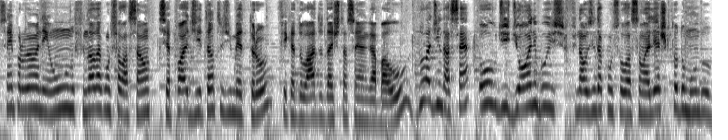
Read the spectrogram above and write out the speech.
sem problema nenhum, no final da Consolação. Você pode ir tanto de metrô, fica do lado da estação Angabaú, do ladinho da Sé, ou de, de ônibus, finalzinho da Consolação ali. Acho que todo mundo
